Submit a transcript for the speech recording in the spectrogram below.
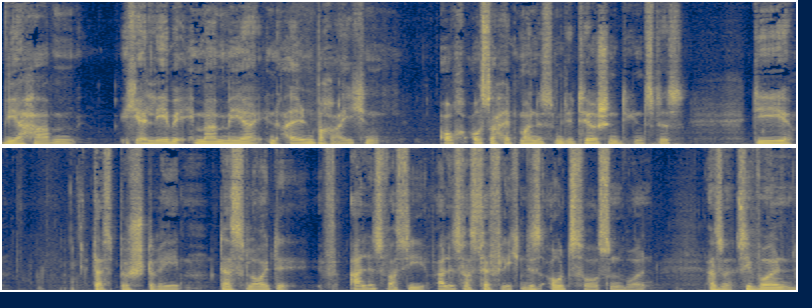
wir haben, ich erlebe immer mehr in allen Bereichen, auch außerhalb meines militärischen Dienstes, die, das Bestreben, dass Leute alles, was sie, alles, was verpflichtend ist, outsourcen wollen. Also sie wollen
